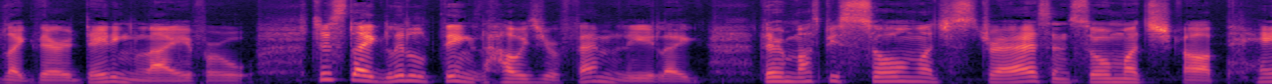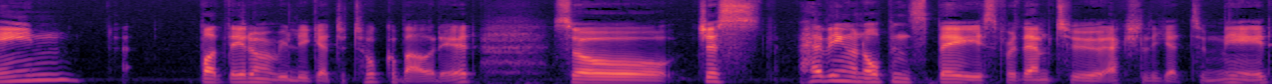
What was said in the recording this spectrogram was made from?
like their dating life or just like little things. How is your family? Like there must be so much stress and so much uh, pain, but they don't really get to talk about it. So just having an open space for them to actually get to meet,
